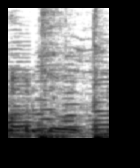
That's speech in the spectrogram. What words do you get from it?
Eduardo.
